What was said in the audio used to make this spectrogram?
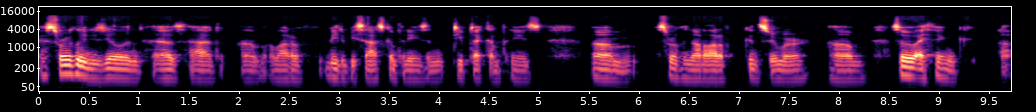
historically New Zealand has had um, a lot of B2B SaaS companies and deep tech companies. Um, certainly not a lot of consumer. Um, so I think uh,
